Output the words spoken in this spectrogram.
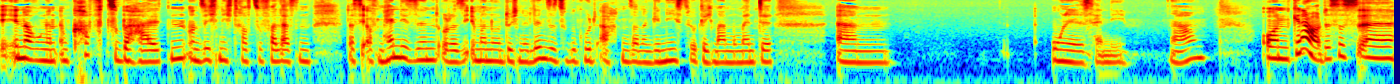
Erinnerungen im Kopf zu behalten und sich nicht darauf zu verlassen, dass sie auf dem Handy sind oder sie immer nur durch eine Linse zu begutachten, sondern genießt wirklich mal Momente ähm, ohne das Handy. Ja. Und genau, das ist äh,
